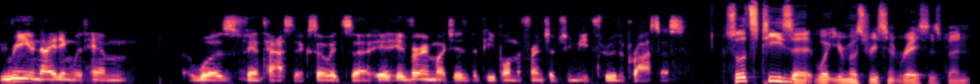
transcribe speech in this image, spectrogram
reuniting with him was fantastic. So it's uh, it, it very much is the people and the friendships you meet through the process. So let's tease it. What your most recent race has been.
